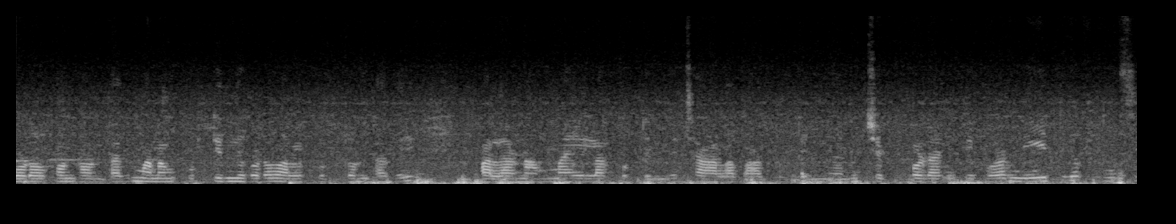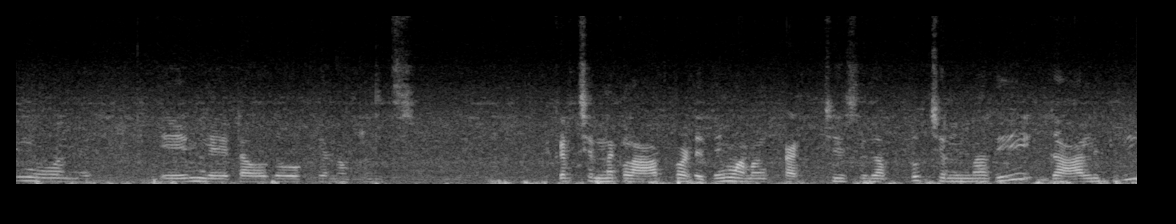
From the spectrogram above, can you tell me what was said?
ఊడవకుండా ఉంటుంది. మనం కుట్టింది కూడా వాళ్ళకి కుట్టుంటుంది పలానా అమ్మాయి ఇలా కుట్టింది చాలా బాగా కుట్టింది అని చెప్పుకోవడానికి కూడా నీట్గా ఫినిషింగ్ ఇవ్వండి. ఏం లేట్ అవ్వదు. ఓకేనా ఫ్రెండ్స్ ఇక్కడ చిన్న క్లాత్ పడింది మనం కట్ చేసేటప్పుడు చిన్నది గాలికి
